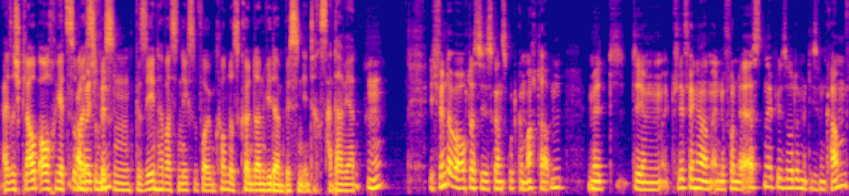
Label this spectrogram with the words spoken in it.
Also ich glaube auch jetzt, so weil ich so ein bisschen gesehen habe, was die nächsten Folgen kommen, das könnte dann wieder ein bisschen interessanter werden. Mhm. Ich finde aber auch, dass sie es ganz gut gemacht haben mit dem Cliffhanger am Ende von der ersten Episode, mit diesem Kampf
